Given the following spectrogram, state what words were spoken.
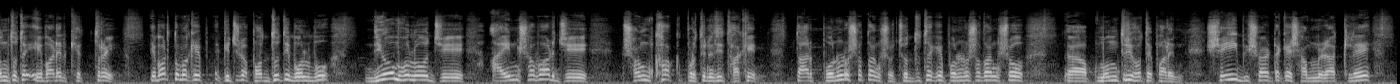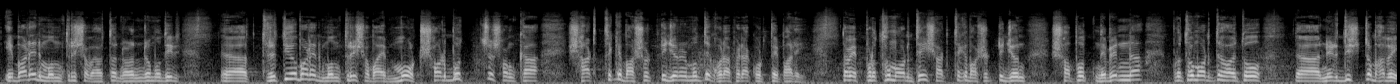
অন্তত এবারের ক্ষেত্রে। এবার তোমাকে কিছুটা পদ্ধতি বলব। নিয়ম হলো যে, আইনসভার যে সংখ্যক প্রতিনিধি থাকেন, তার পনেরো শতাংশ, চোদ্দ থেকে পনেরো শতাংশ মন্ত্রী হতে পারেন। সেই বিষয়টাকে সামনে রাখলে এবারের মন্ত্রিসভায়, অর্থাৎ নরেন্দ্র মোদীর তৃতীয়বারের মন্ত্রিসভায় মোট সর্বোচ্চ সংখ্যা ষাট থেকে বাষট্টি জনের মধ্যে ঘোরাফেরা করতে পারে। তবে প্রথম অর্ধেই ষাট থেকে বাষট্টি জন শপথ নেবেন না। প্রথম অর্ধে হয়তো নির্দিষ্টভাবে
